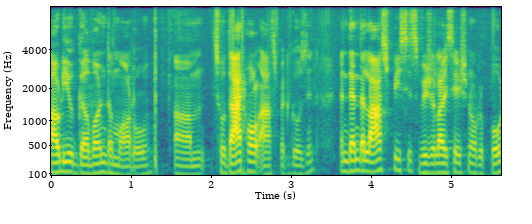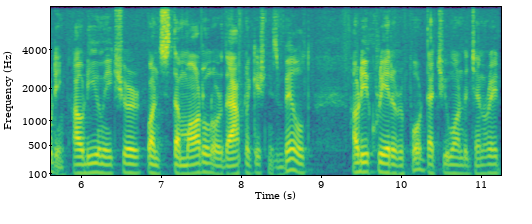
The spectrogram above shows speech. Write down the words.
How do you govern the model? Um, so that whole aspect goes in. And then the last piece is visualization or reporting. How do you make sure once the model or the application is built, how do you create a report that you want to generate,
